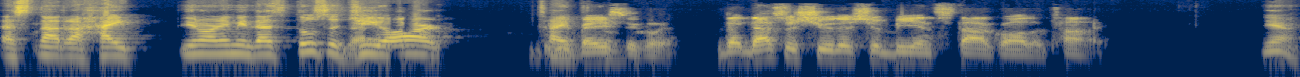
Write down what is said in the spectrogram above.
that's not a hype. You know what I mean? That's those are No. GR type. basically. Th- that's a shoe that should be in stock all the time. Yeah,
